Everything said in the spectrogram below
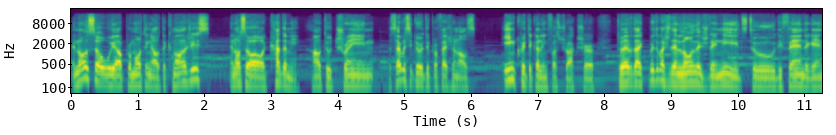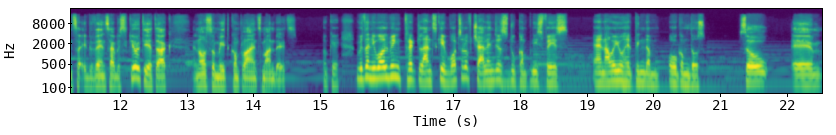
And also we are promoting our technologies and also our academy, how to train the cybersecurity professionals in critical infrastructure to have like pretty much the knowledge they need to defend against advanced cybersecurity attack and also meet compliance mandates. Okay. With an evolving threat landscape, what sort of challenges do companies face and how are you helping them overcome those? So um,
